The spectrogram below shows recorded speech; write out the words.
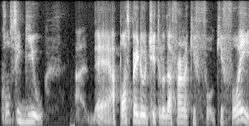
conseguiu é, após perder o título da forma que, fo que foi,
